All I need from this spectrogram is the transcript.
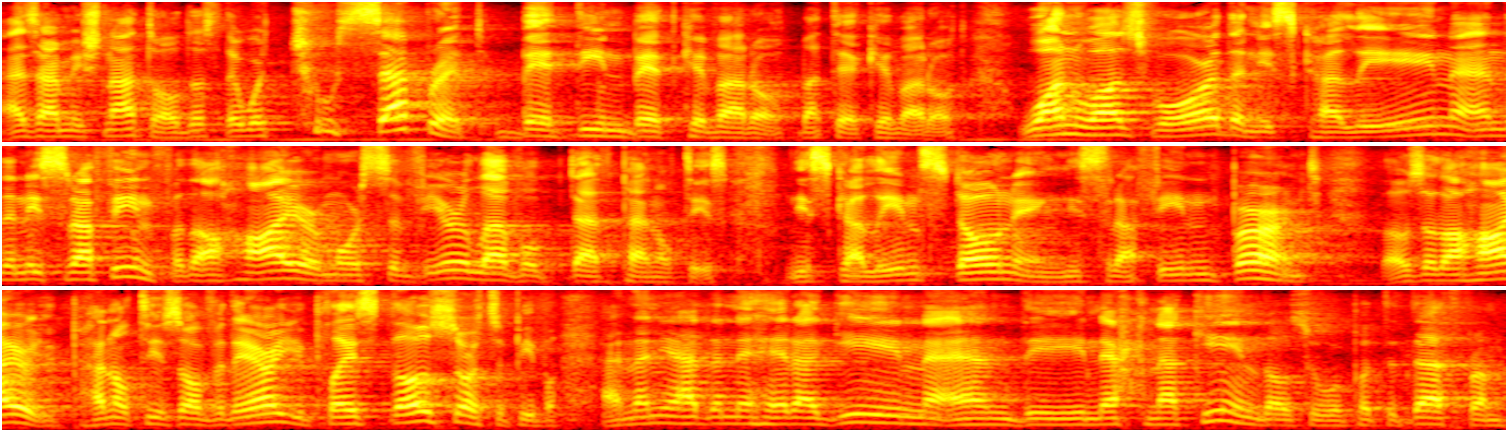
As our Mishnah told us, there were two separate Bet Din Bet Kevarot, Bate Kevarot. One was for the Niskalin and the Nisrafin, for the higher, more severe level death penalties. Niskalin, stoning, Nisrafin, burnt. Those are the higher penalties over there. You place those sorts of people. And then you had the Neheragin and the Nehnakin, those who were put to death from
